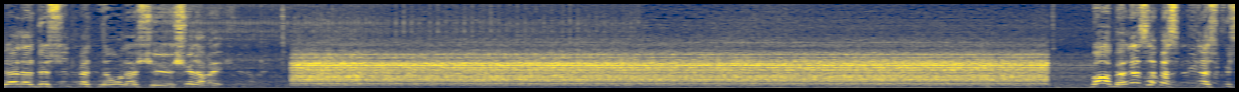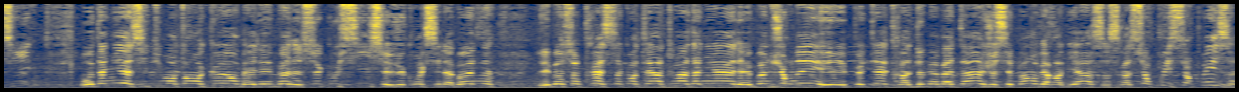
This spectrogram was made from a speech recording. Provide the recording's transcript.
là, là, de suite maintenant, là, je, je suis à l'arrêt. Bon, ben là, ça passe plus là ce coup-ci. Bon, Daniel, si tu m'entends encore, ben, les bonnes, ce coup-ci, je crois que c'est la bonne. Les bonnes sur 13, 51, toi, Daniel, bonne journée et peut-être demain matin, je sais pas, on verra bien. Ce sera surprise, surprise.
